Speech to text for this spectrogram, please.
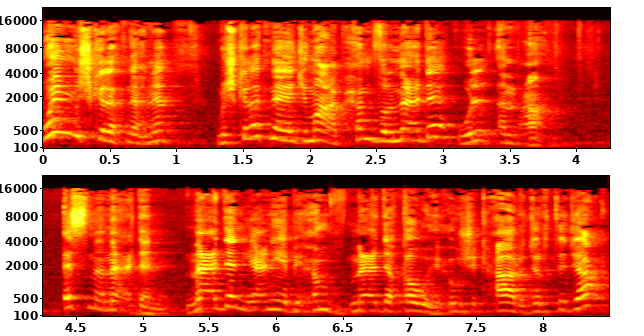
وين مشكلتنا هنا مشكلتنا يا جماعة بحمض المعدة والأمعاء. اسمه معدن. معدن يعني يبي حمض معدة قوي يحوشك حارج ارتجاع.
